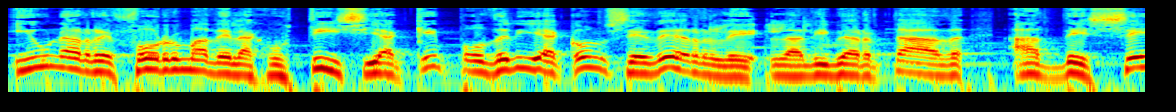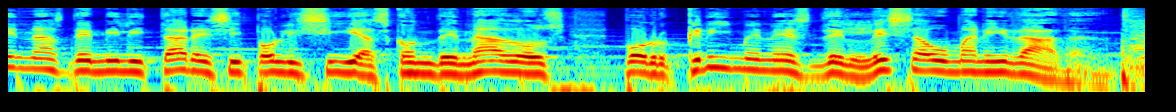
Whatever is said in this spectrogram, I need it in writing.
y una reforma de la justicia que podría concederle la libertad a decenas de militares y policías condenados por crímenes de lesa humanidad.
